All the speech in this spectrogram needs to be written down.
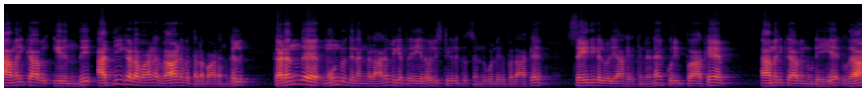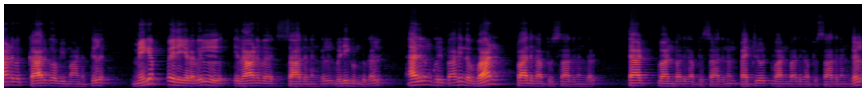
அமெரிக்காவில் இருந்து அதிகளவான இராணுவ தளபாடங்கள் கடந்த மூன்று தினங்களாக மிகப்பெரிய அளவில் இஸ்ரேலுக்கு சென்று கொண்டிருப்பதாக செய்திகள் வழியாக இருக்கின்றன. குறிப்பாக அமெரிக்காவினுடைய இராணுவ கார்கோ விமானத்தில் மிகப்பெரிய அளவில் இராணுவ சாதனங்கள் வெடிகுண்டுகள் அதிலும் குறிப்பாக இந்த வான் பாதுகாப்பு சாதனங்கள் தாட் வான் பாதுகாப்பு சாதனம் பேட்ரியோட் வான் பாதுகாப்பு சாதனங்கள்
